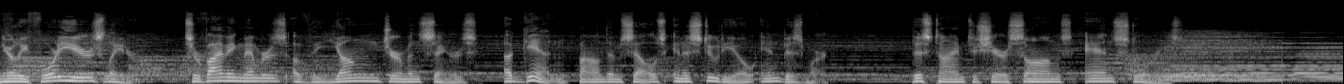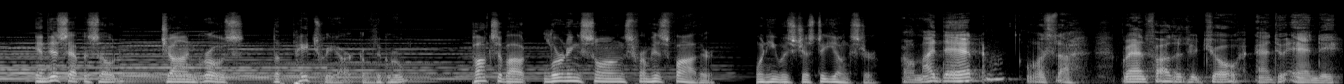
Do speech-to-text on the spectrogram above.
Nearly 40 years later, surviving members of the young German singers again found themselves in a studio in Bismarck, this time to share songs and stories. In this episode, John Gross, the patriarch of the group, talks about learning songs from his father when he was just a youngster. Well, my dad was the grandfather to Joe and to Andy.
